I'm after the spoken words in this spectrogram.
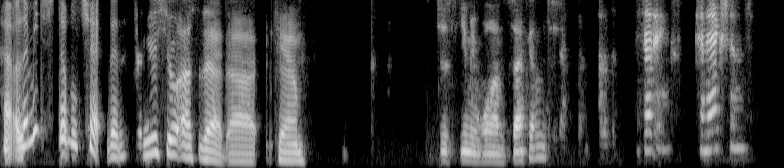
Ha- let me just double check then. Can you show us that, uh, Cam? Just give me one second. Settings, connections,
